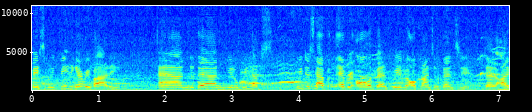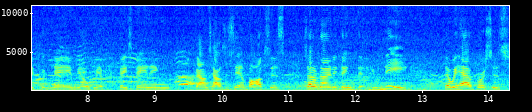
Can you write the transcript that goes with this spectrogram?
basically feeding everybody. And then you know we have we just have every all events. We have all kinds of events that I couldn't name. You know we have face painting, bounce houses, sandboxes. So I don't know anything unique that we have versus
